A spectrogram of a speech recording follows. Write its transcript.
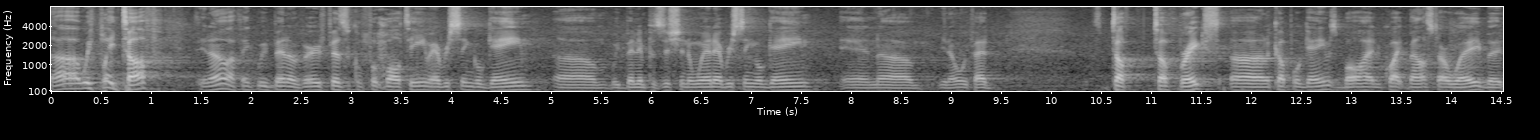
Uh, we've played tough. You know, I think we've been a very physical football team every single game. Um, we've been in position to win every single game, and uh, you know we've had tough tough breaks uh, in a couple of games. Ball hadn't quite bounced our way, but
